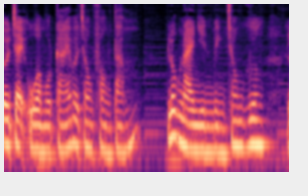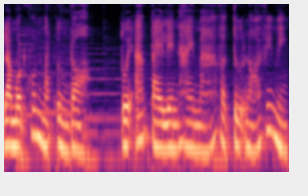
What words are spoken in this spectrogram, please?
Tôi chạy ùa một cái vào trong phòng tắm. Lúc này nhìn mình trong gương là một khuôn mặt ửng đỏ. Tôi áp tay lên hai má và tự nói với mình.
